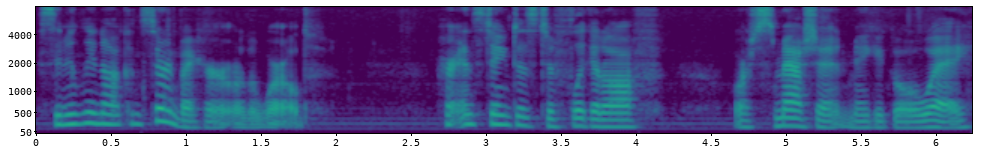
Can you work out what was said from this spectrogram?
seemingly not concerned by her or the world. Her instinct is to flick it off or smash it and make it go away.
